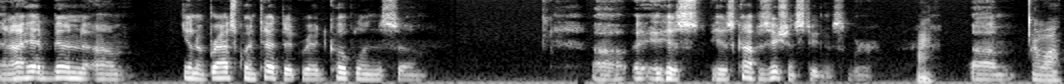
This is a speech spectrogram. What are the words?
and I had been um, in a brass quintet that read Copland's. Um, uh, his his composition students were um, Oh wow.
